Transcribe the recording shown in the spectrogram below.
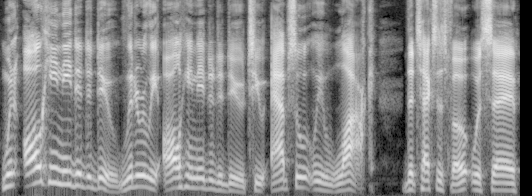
when all he needed to do, literally all he needed to do to absolutely lock the Texas vote was say,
